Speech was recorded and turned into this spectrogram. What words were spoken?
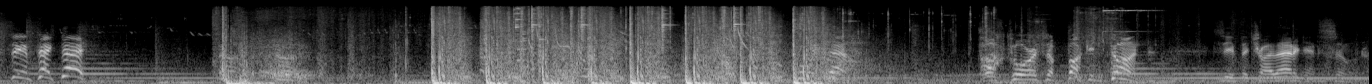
Let's see him take this! Down. Those tourists are fucking done. See if they try that again soon.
